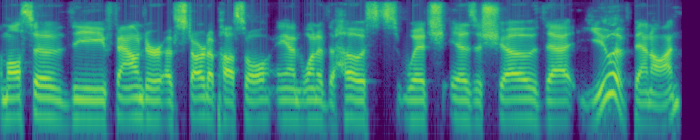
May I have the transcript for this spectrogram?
I'm also the founder of Startup Hustle and one of the hosts, which is a show that you have been on.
